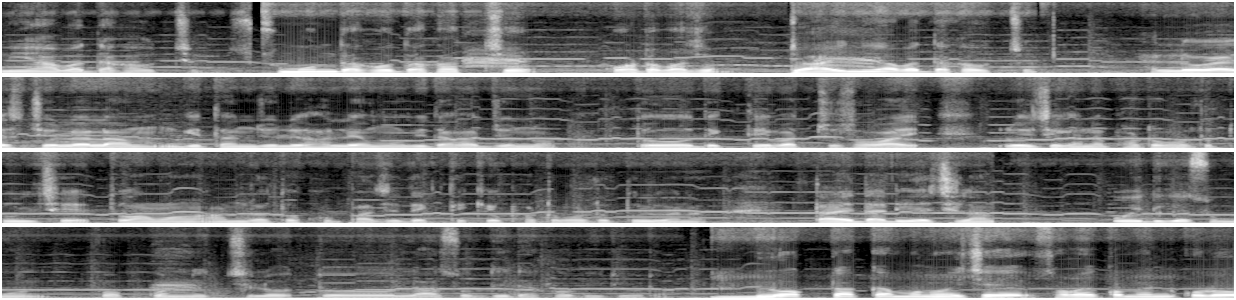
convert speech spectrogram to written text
নিয়ে আবার দেখা হচ্ছে। সুমন দেখো দেখাচ্ছে কটা বাজে। যাই নিয়ে আবার দেখা হচ্ছে। হ্যালো গাইস চলে এলাম গীতাঞ্জলি হলে মুভি দেখার জন্য। তো দেখতেই পাচ্ছ সবাই রয়েছে এখানে ফটো ফটো তুলছে। তো আমার আমরা তো খুব বাজে দেখতে কেউ ফটো ফটো তুলবে না। তাই দাঁড়িয়েছিলাম। ওইদিকে সুমন পপকর্ন নিচ্ছিল। তো লাস্ট অবধি দেখো ভিডিওটা ব্লগটা কেমন হয়েছে সবাই কমেন্ট করো।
